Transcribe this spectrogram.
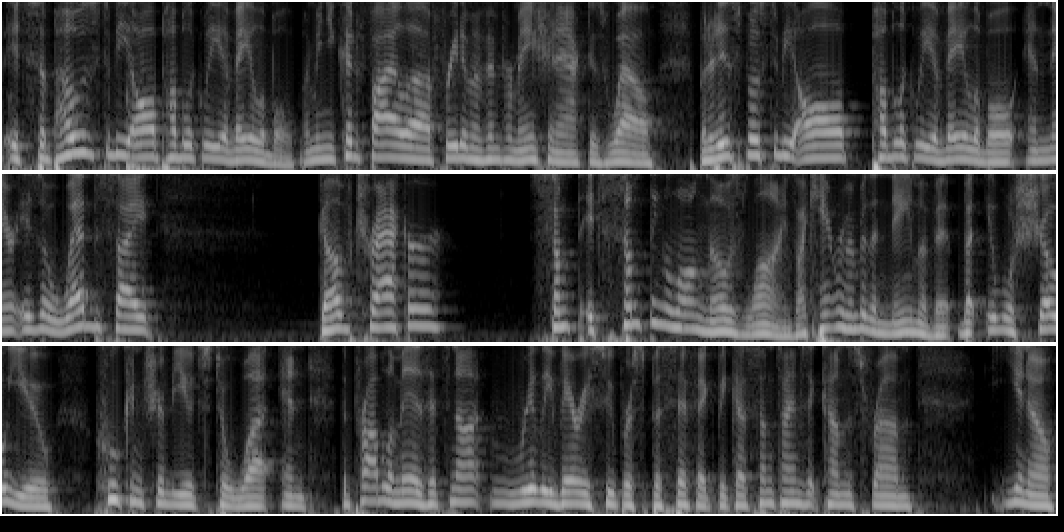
it's supposed to be all publicly available. I mean, you could file a Freedom of Information Act as well, but it is supposed to be all publicly available. And there is a website, GovTracker some it's something along those lines. I can't remember the name of it, but it will show you who contributes to what. And the problem is it's not really very super specific because sometimes it comes from you know,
